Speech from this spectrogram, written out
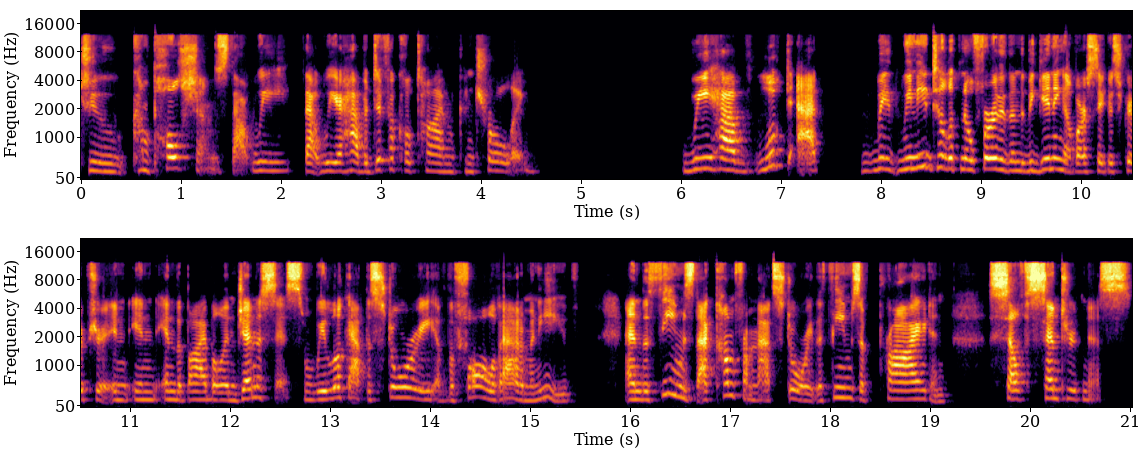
to compulsions that we that we have a difficult time controlling. We have looked at we, we need to look no further than the beginning of our sacred scripture in, in, in the Bible in Genesis. When we look at the story of the fall of Adam and Eve and the themes that come from that story, the themes of pride and self centeredness,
